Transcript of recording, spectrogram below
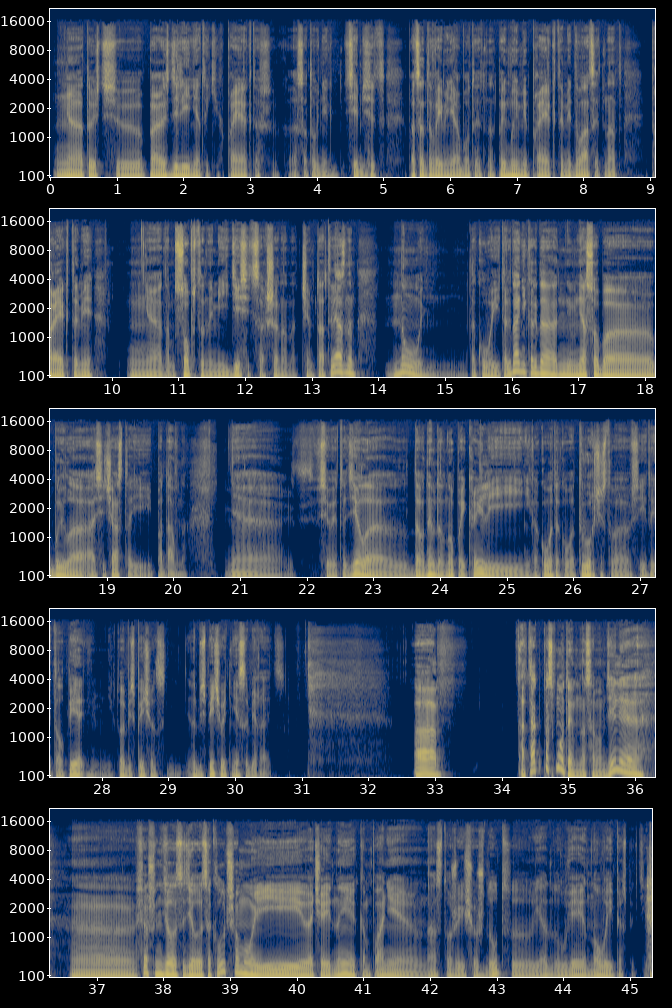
э, то есть э, про разделение таких проектов, сотрудник 70 процентов времени работает над прямыми проектами, 20 над проектами э, там, собственными и 10 совершенно над чем-то отвязным. Ну, такого и тогда никогда не особо было, а сейчас-то и подавно. Э, Все это дело давным-давно прикрыли, и никакого такого творчества всей этой толпе никто обеспечивать, обеспечивать не собирается. А, так посмотрим, на самом деле. Э, Все, что не делается, делается к лучшему, и очередные компании нас тоже еще ждут. Э, я уверен, новые перспективы.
